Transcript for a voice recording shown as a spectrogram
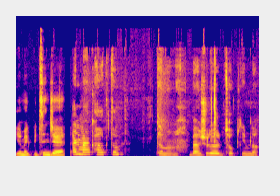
Yemek bitince. Anne ben kalktım. Tamam ben şuraları bir toplayayım da.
